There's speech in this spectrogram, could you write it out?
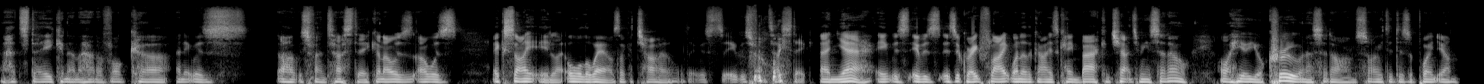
I had steak, and then I had a vodka, and it was oh, it was fantastic. And I was I was excited like all the way. I was like a child. It was it was fantastic. and yeah, it was it was it's a great flight. One of the guys came back and chatted to me and said, "Oh, oh, I hear your crew." And I said, "Oh, I'm sorry to disappoint you. I'm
